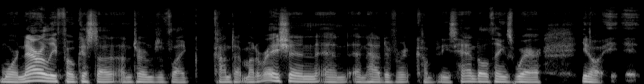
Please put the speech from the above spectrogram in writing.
more narrowly focused on, on terms of like content moderation and and how different companies handle things where you know it,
